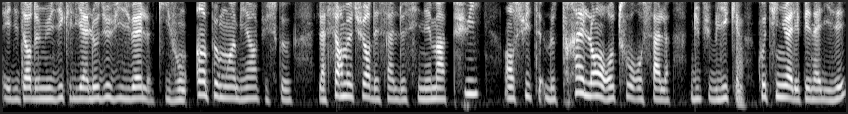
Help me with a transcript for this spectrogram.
éditeurs de musique liés à l'audiovisuel qui vont un peu moins bien puisque la fermeture des salles de cinéma, puis Ensuite, le très lent retour aux salles du public mmh. continue à les pénaliser.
